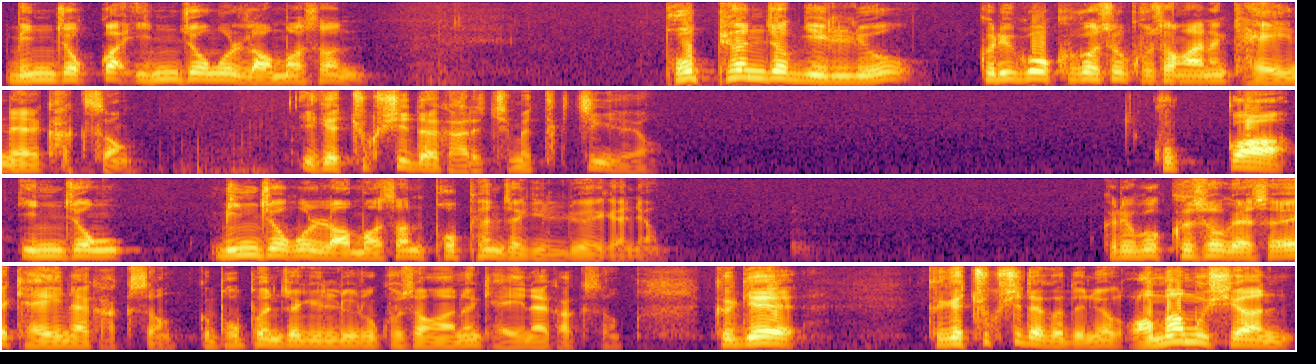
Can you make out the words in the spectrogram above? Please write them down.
민족과 인종을 넘어선 보편적 인류 그리고 그것을 구성하는 개인의 각성 이게 축시대 가르침의 특징이에요. 국가, 인종, 민족을 넘어선 보편적 인류의 개념 그리고 그 속에서의 개인의 각성, 그 보편적 인류를 구성하는 개인의 각성. 그게 그게 축시되거든요. 어마무시한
